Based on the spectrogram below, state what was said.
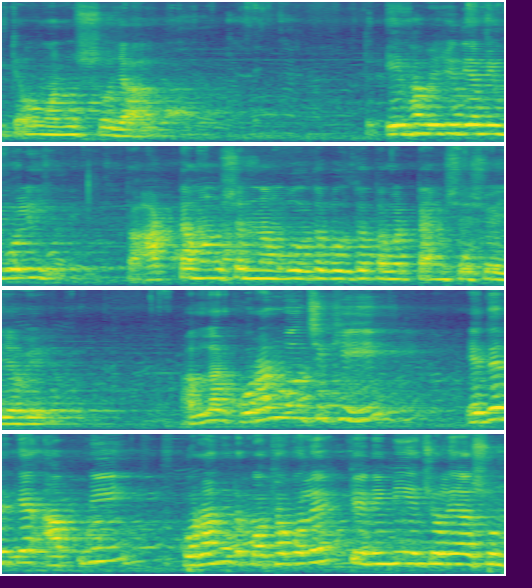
এটাও মানুষ সোজা। তো এইভাবে যদি আমি বলি, তো আটটা মানুষের নাম বলতে বলতে তো আমার টাইম শেষ হয়ে যাবে। আল্লাহর কোরআন বলছে কি, এদেরকে আপনি কোরআনের কথা বলে টেনে নিয়ে চলে আসুন।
